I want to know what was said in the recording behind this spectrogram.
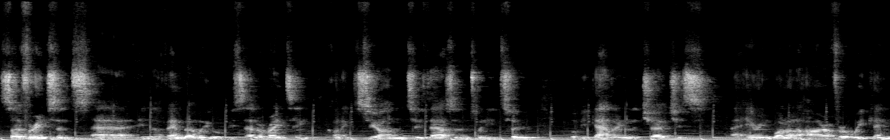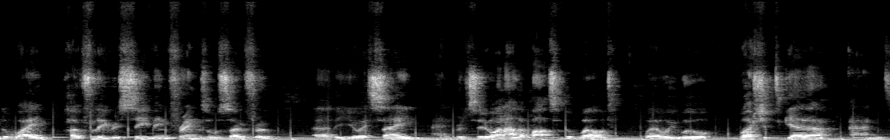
So, for instance, uh, in November we will be celebrating Conexión 2022. We'll be gathering the churches uh, here in Guadalajara for a weekend away, hopefully receiving friends also from uh, the USA and Brazil and other parts of the world where we will worship together and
